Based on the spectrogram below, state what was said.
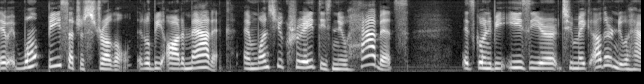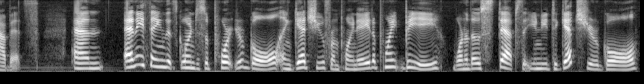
It, it, won't be such a struggle, it'll be automatic. And once you create these new habits, it's going to be easier to make other new habits. And anything that's going to support your goal and get you from point A to point B, one of those steps that you need to get to your goal,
